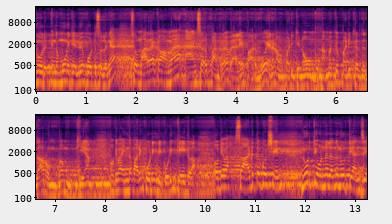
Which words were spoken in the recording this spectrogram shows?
நூறு. இந்த மூணு கேள்வியும் போட்டு சொல்லுங்கள் ஸோ மறக்காமல் ஆன்சர் பண்ணுற வேலையை பாருங்க. ஏன்னா நம்ம படிக்கணும். நமக்கு படிக்கிறது தான் ரொம்ப முக்கியம். ஓகேவா இந்த மாதிரியும் கோடிங் டிகோடிங் கேட்கலாம். ஓகேவா ஸோ அடுத்த கொஷின் நூற்றி ஒன்றுலேருந்து நூற்றி அஞ்சு.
